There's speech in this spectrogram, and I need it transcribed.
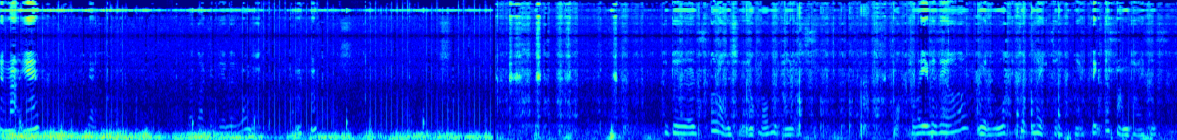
and that, yeah? Looked like at the end of the runway. Mhm. The birds are obviously not bothered by us. What flavour they are, we'll look it up later. I think they're sandpipers.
